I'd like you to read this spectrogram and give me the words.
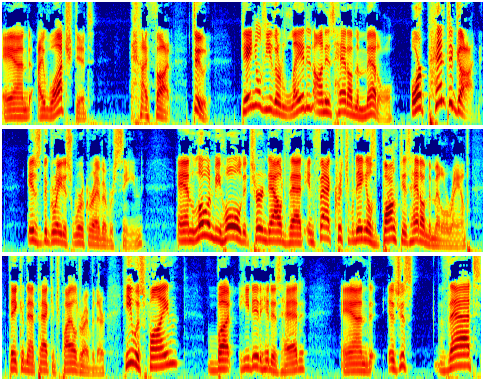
And I watched it and I thought, dude, Daniels either landed on his head on the metal or Pentagon is the greatest worker I've ever seen. And lo and behold, it turned out that, in fact, Christopher Daniels bonked his head on the metal ramp, taking that package pile driver there. He was fine, but he did hit his head. And it's just that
